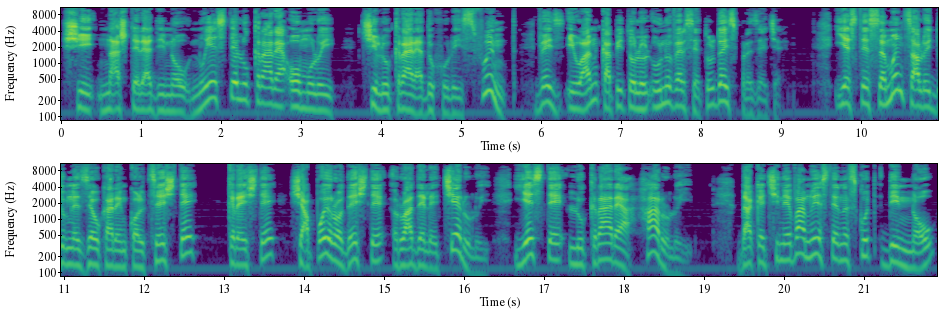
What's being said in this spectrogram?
Și nașterea din nou nu este lucrarea omului, ci lucrarea Duhului Sfânt. Vezi Ioan, capitolul 1, versetul 12. Este sămânța lui Dumnezeu care încolțește, crește și apoi rodește roadele cerului. Este lucrarea Harului. Dacă cineva nu este născut din nou,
